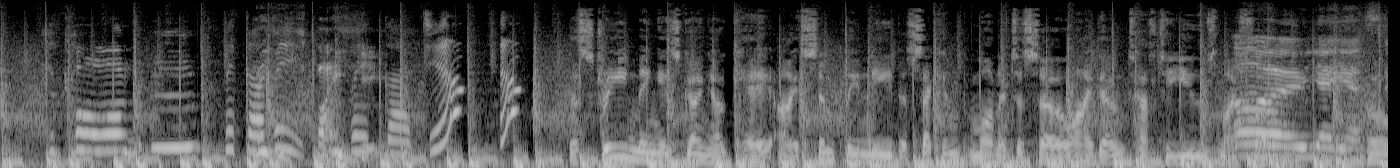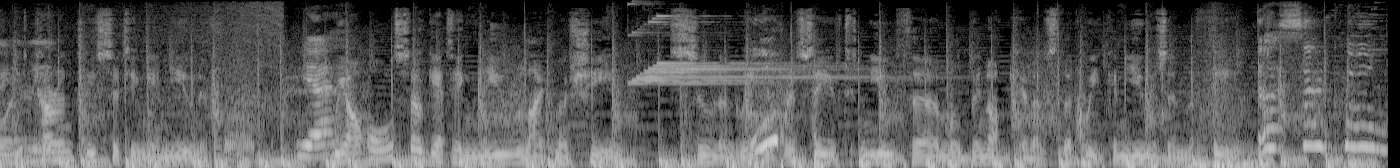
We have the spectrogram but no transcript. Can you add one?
I can't. Spicy. The streaming is going okay. I simply need a second monitor so I don't have to use my Oh phone. yeah, yeah. Oh, and currently sitting in uniform. Yeah. We are also getting new light machine soon and we have received new thermal binoculars that we can use in the field. That's so cool.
